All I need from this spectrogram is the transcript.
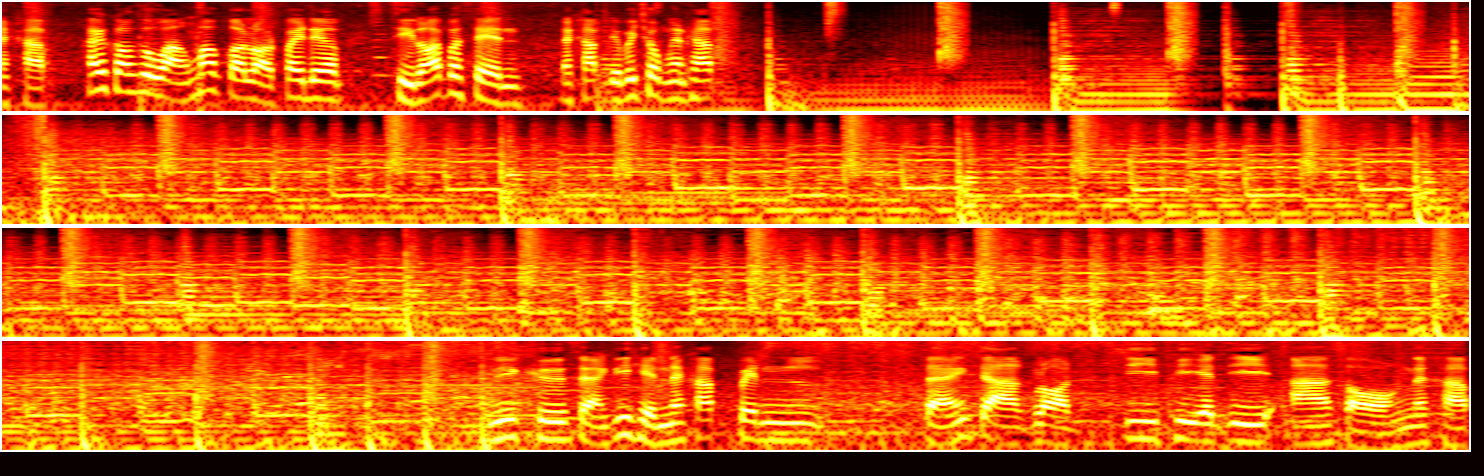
นะครับ ให้ความสว่างมากกว่าหลอดไฟเดิม 400%นะครับ เดี๋ยวไปชมกันครับ นี่คือแสงที่เห็นนะครับเป็นแสงจากหลอด GPNE R2 นะครับ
